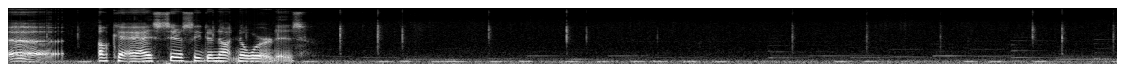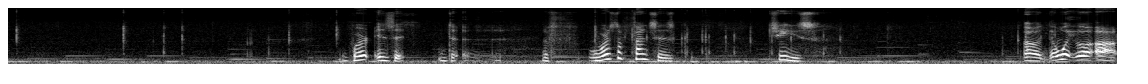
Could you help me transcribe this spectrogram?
Uh, okay, I seriously do not know where it is. Where is it? The, the where's the fences? Jeez. Oh, wait, uh,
